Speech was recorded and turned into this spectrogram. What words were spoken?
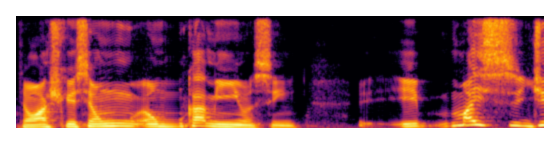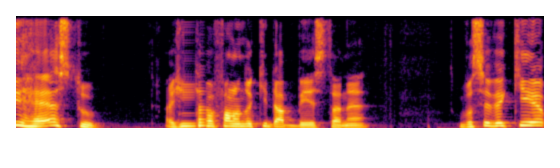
Então acho que esse é um, é um caminho, assim. E, mas de resto, a gente estava falando aqui da besta, né? Você vê que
